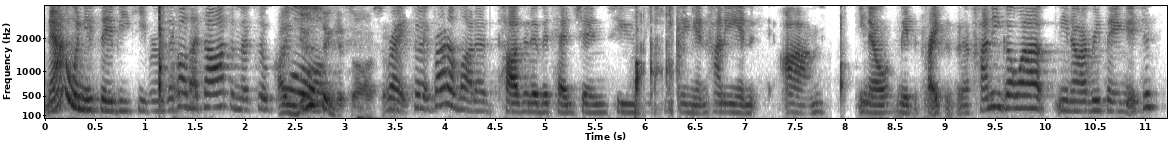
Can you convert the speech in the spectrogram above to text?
Now, when you say beekeeper, it's like, "Oh, that's awesome. That's so cool." I do think it's awesome. Right, so it brought a lot of positive attention to beekeeping and honey, and Um, you know, made the prices of honey go up. You know, everything. It just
